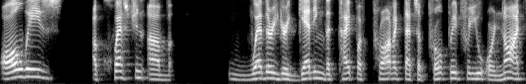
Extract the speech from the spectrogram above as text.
always a question of whether you're getting the type of product that's appropriate for you or not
